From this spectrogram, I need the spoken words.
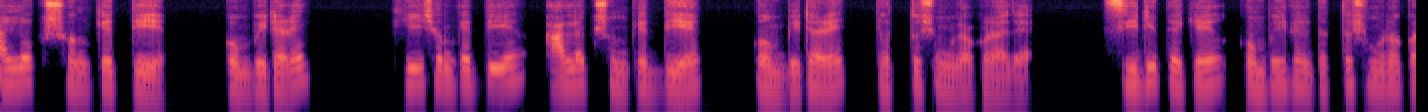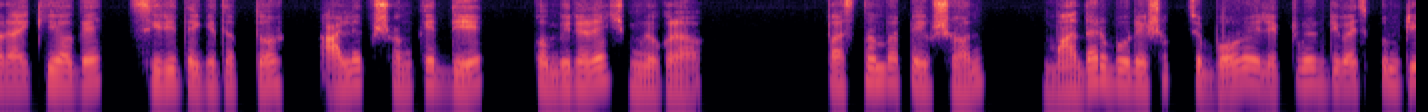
আলোক সংকেত দিয়ে কম্পিউটারে কি সংকেত দিয়ে? আলোক সংকেত দিয়ে কম্পিউটারে তথ্য সংগ্রহ করা যায়। সিডি থেকে কম্পিউটারে তথ্য সংগ্রহ করা হয় কি হবে সিডি থেকে তথ্য আলোক সংকেত দিয়ে কম্পিউটারে সংগ্রহ করা হয়। পাঁচ নম্বর পেপশন মাদারবোর্ডের সবচেয়ে বড় ইলেকট্রনিক ডিভাইস কোনটি?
